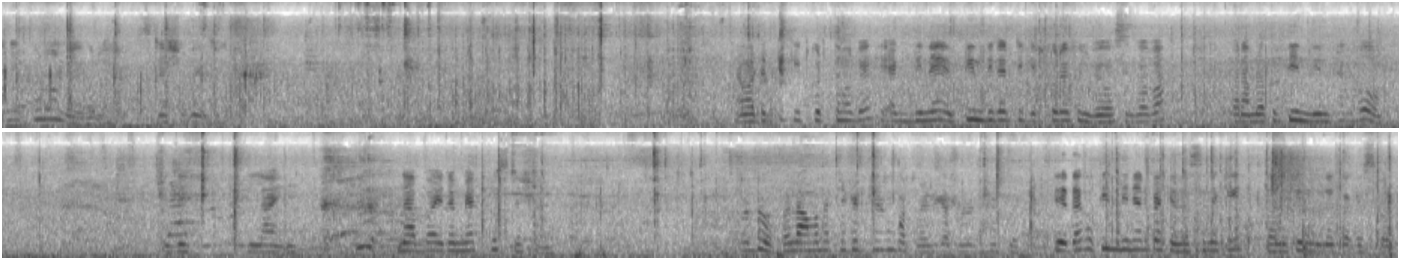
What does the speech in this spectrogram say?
অনেক পুরনো এগুলো স্টেশনে আমাদের টিকিট করতে হবে। একদিনে তিন দিনের টিকিট করে ফেলবে ওসির বাবা। কারণ আমরা তো তিন দিন থাকব। যে লাইন না বা এটা মেট্রো স্টেশন তাহলে আমাদের টিকিট কীরকম করতে হবে দেখো তিন দিনের প্যাকেজ আছে নাকি? তাহলে তিন দিনের প্যাকেজ করব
